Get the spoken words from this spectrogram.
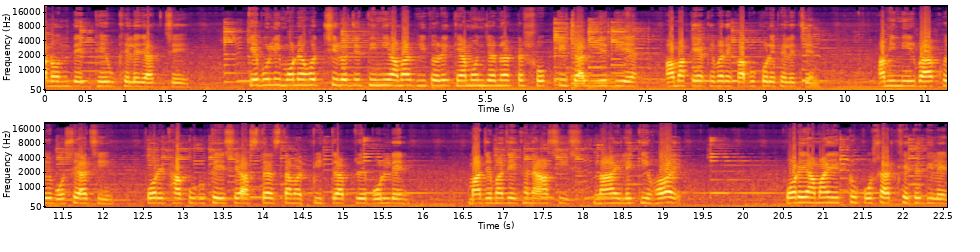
আনন্দের ঢেউ খেলে যাচ্ছে। কেবলই মনে হচ্ছিল যে তিনি আমার ভিতরে কেমন যেন একটা শক্তি চালিয়ে দিয়ে আমাকে একেবারে কাবু করে ফেলেছেন। আমি নির্বাক হয়ে বসে আছি। পরে ঠাকুর উঠে এসে আস্তে আস্তে আমার পিঠ বললেন, মাঝে মাঝে এখানে আসিস, না এলে কি হয়? পরে আমায় একটু প্রসাদ খেতে দিলেন।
